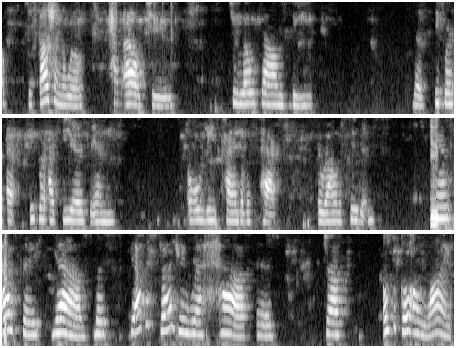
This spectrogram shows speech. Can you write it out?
of discussion will help out to to load down the the different uh, different ideas and all these kind of attacks around the student. And I would say, yeah, the the other strategy we have is just also go online.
